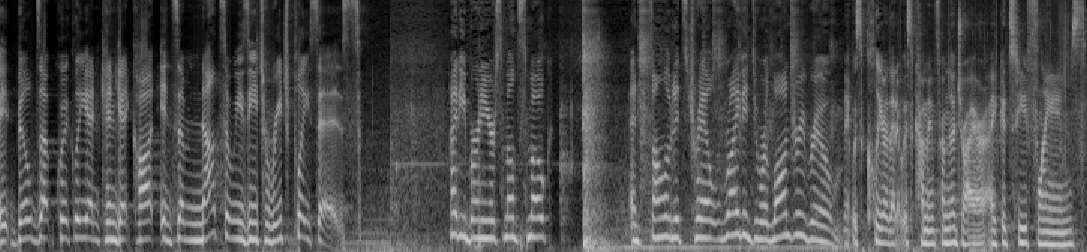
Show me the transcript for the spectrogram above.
It builds up quickly and can get caught in some not so easy to reach places. Heidi Bernier smelled smoke and followed its trail right into her laundry room. It was clear that it was coming from the dryer. I could see flames.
